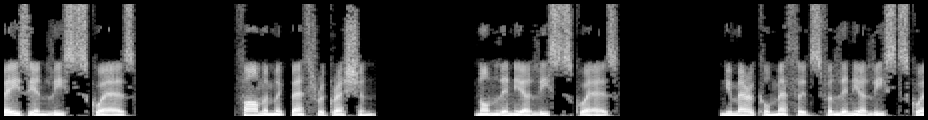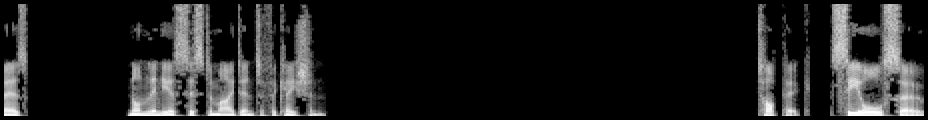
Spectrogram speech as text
Bayesian least squares Fama-MacBeth regression Nonlinear least squares Numerical methods for linear least squares Nonlinear system identification Topic. See also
